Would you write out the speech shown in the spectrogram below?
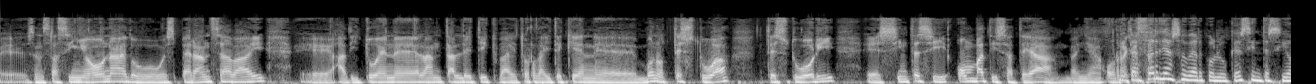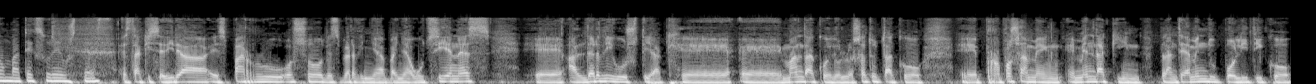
e, sensazio ona edo esperantza bai, e, adituen e, lantaldetik bai etor daitekeen e, bueno, testua, testu hori e, sintesi on bat izatea, baina horrek Eta zer jaso beharko luke sintesi on batek zure ustez? Ez dakize dira esparru oso desberdina, baina gutxienez e, alderdi guztiak e, e, mandako edo losatutako e, proposamen emendakin planteamendu politiko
